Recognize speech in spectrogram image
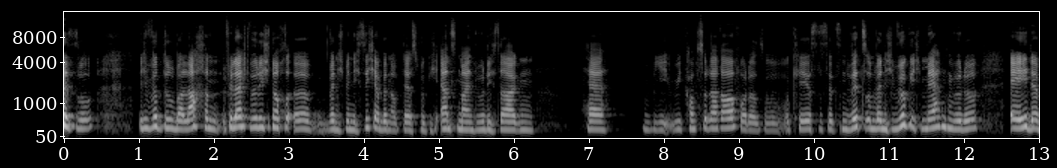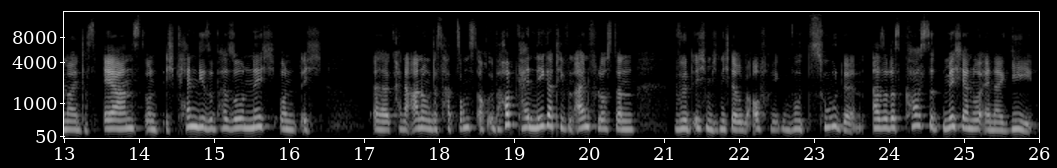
Also, ich würde darüber lachen. Vielleicht würde ich noch, äh, wenn ich mir nicht sicher bin, ob der es wirklich ernst meint, würde ich sagen, hä, wie, wie kommst du darauf? Oder so, okay, ist das jetzt ein Witz? Und wenn ich wirklich merken würde, ey, der meint das ernst und ich kenne diese Person nicht und ich, äh, keine Ahnung, das hat sonst auch überhaupt keinen negativen Einfluss, dann würde ich mich nicht darüber aufregen. Wozu denn? Also das kostet mich ja nur Energie.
